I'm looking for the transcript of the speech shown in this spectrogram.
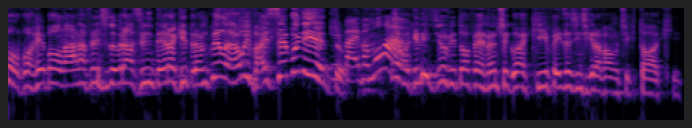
Pô, vou rebolar na frente do Brasil inteiro aqui tranquilão e vai ser bonito. E vai, vamos lá. Meu, aquele dia o Vitor Fernando chegou aqui e fez a gente gravar um TikTok.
